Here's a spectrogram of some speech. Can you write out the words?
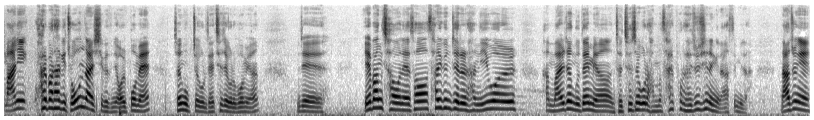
많이 활발하기 좋은 날씨거든요 올 봄에. 전국적으로 대체적으로 보면. 이제 예방 차원에서 살균제를 한 2월 한 말 정도 되면 전체적으로 한번 살포를 해주시는 게 낫습니다. 나중에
